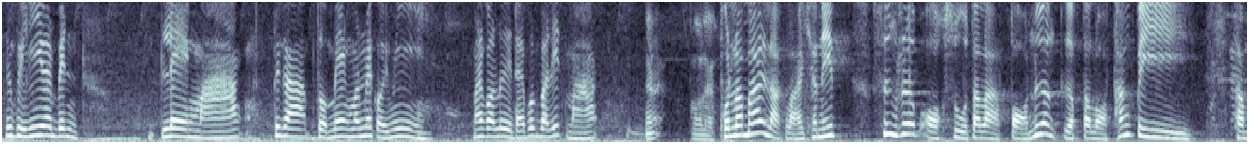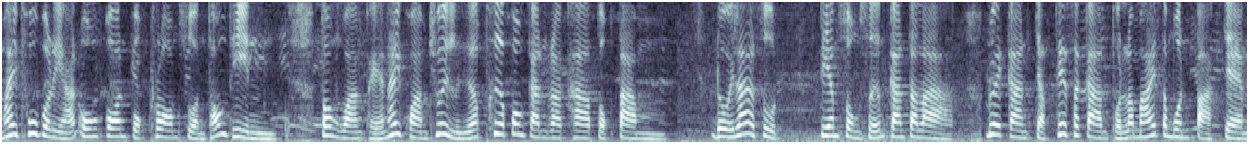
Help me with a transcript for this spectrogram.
คือปีนี้มันเป็นแรงหมากซึ่งว่าตัวแมงมันไม่ค่อยมี มันก็เลยได้ผลผลิตหมากผลไม้หลากหลายชนิด ซึ่งเริ่มออกสู่ตลาดต่อเนื่องเกือบตลอดทั้งปีทำให้ผู้บริหารองค์กรปกครองส่วนท้องถิ่น ต้องวางแผนให้ความช่วยเหลือเพื่อป้องกันราคาตกต่ำโดยล่าสุดเตรียมส่งเสริมการตลาด ด้วยการจัดเทศกาลผลไม้ตำบลปากแจม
